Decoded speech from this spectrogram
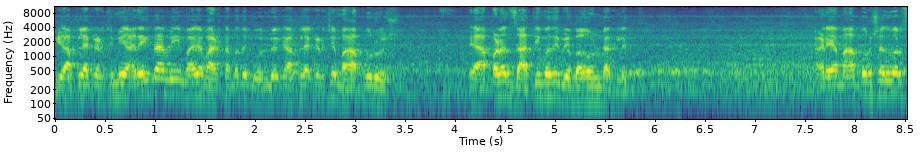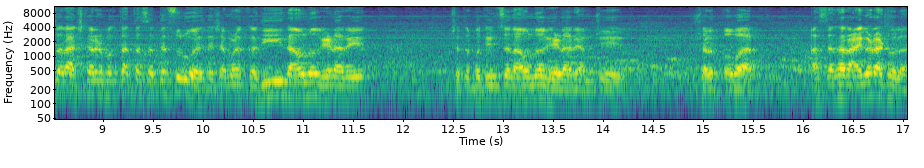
की आपल्याकडचे मी अनेकदा मी माझ्या भाषणामध्ये बोललो की आपल्याकडचे महापुरुष हे आपणच जातीमध्ये विभागून टाकलेत. आणि या महापुरुषांवरचं राजकारण फक्त आता सध्या सुरू आहे. त्याच्यामुळे कधीही नाव न घेणारे छत्रपतींचं नाव न घेणारे आमचे शरद पवार आज त्यांना रायगड आठवला.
